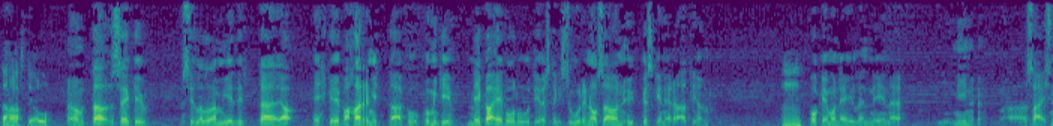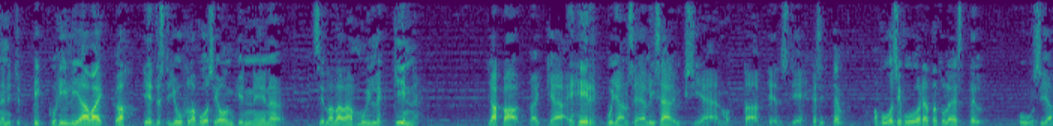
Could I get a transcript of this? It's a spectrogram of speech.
tähän asti ollut. Joo, mutta sekin sillä lailla mietittää ja ehkä jopa harmittaa, kun kumminkin mega-evoluutioistakin suurin osa on ykkösgeneraation Mm. Pokemoneille, niin, niin, niin äh, sais ne nyt pikkuhiljaa, vaikka tietysti juhlavuosi onkin, niin sillä lailla muillekin jakaa kaikkia herkkujansa ja lisäyksiään, mutta tietysti ehkä sitten vuosi vuodelta tulee sitten uusia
